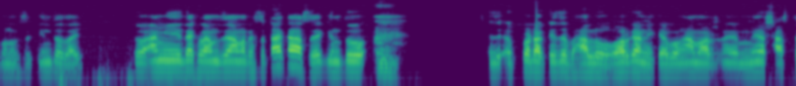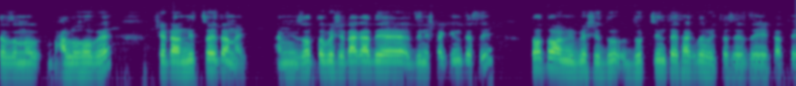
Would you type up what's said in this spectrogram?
কোনো কিছু কিনতে যাই তো আমি দেখলাম যে আমার কাছে টাকা আছে কিন্তু প্রোডাক্টটি যে ভালো অর্গানিক এবং আমার মেয়ের স্বাস্থ্যের জন্য ভালো হবে সেটার নিশ্চয়তা নাই আমি যত বেশি টাকা দিয়ে জিনিসটা কিনতেছি তত আমি বেশি দুশ্চিন্তায় থাকতে হইতেছে যে এটাতে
